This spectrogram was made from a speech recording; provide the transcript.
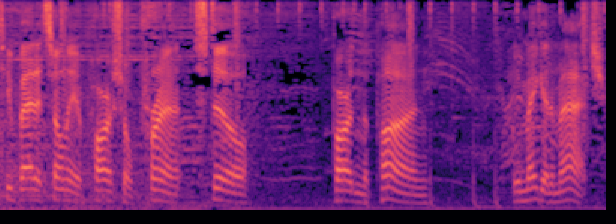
Too bad it's only a partial print. Still, pardon the pun, we may get a match.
